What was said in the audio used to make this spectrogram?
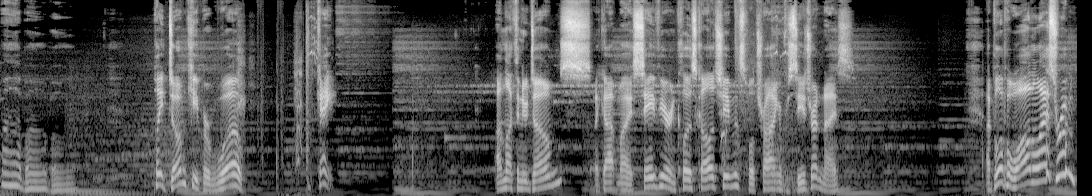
Ba ba ba. Play Dome Keeper. Whoa. Okay. Unlock the new domes. I got my Savior and Close Call achievements while trying a run. Nice. I blew up a wall in the last room?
